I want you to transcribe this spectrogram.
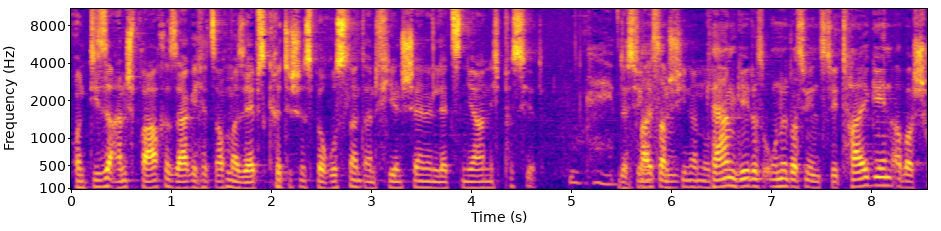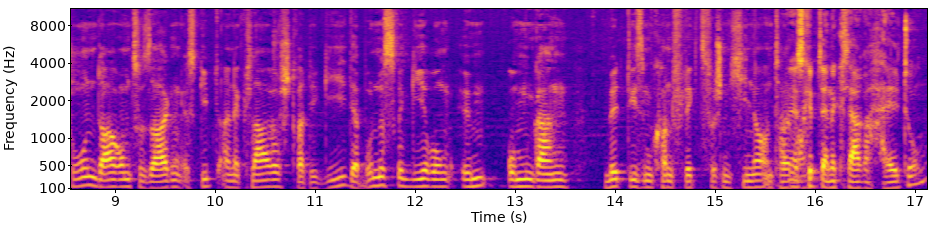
Und diese Ansprache, sage ich jetzt auch mal selbstkritisch, ist bei Russland an vielen Stellen in den letzten Jahren nicht passiert. Okay. Deswegen das heißt, am Kern geht es, ohne dass wir ins Detail gehen, aber schon darum zu sagen, es gibt eine klare Strategie der Bundesregierung im Umgang mit diesem Konflikt zwischen China und Taiwan. Es gibt eine klare Haltung.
